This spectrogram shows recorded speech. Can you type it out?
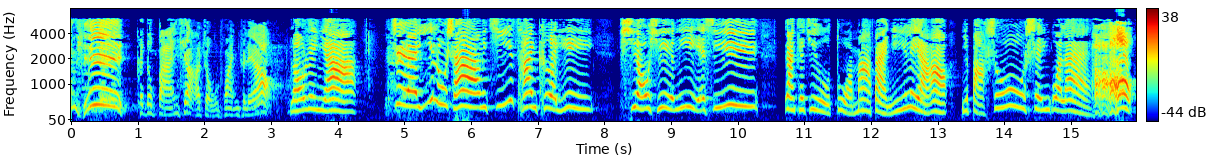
绫罗缎匹可都搬下舟船去了。老人家，这一路上饥餐可饮，小心也许，俺可就多麻烦你了。你把手伸过来。好，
